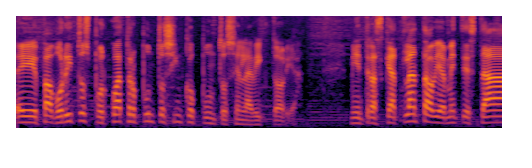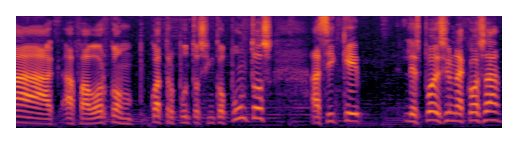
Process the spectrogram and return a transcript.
eh, favoritos por 4.5 puntos en la victoria mientras que Atlanta obviamente está a favor con 4.5 puntos. Así que les puedo decir una cosa,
